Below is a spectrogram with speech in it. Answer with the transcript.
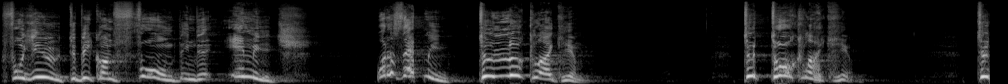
for you to be conformed in the image. What does that mean? To look like him to talk like him, to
